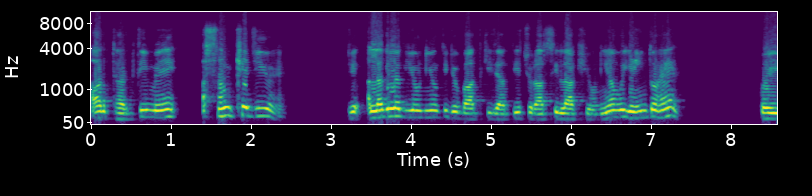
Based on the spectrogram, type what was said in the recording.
और धरती में असंख्य जीव हैं। जो अलग अलग योनियों की जो बात की जाती है, चौरासी लाख योनिया, वो यही तो है। कोई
